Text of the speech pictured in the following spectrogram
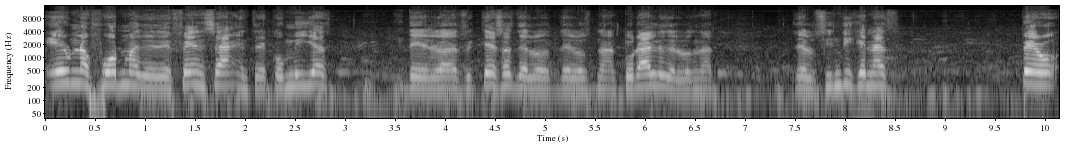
era una forma de defensa, entre comillas, de las riquezas de los, naturales, de los, de los indígenas, pero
